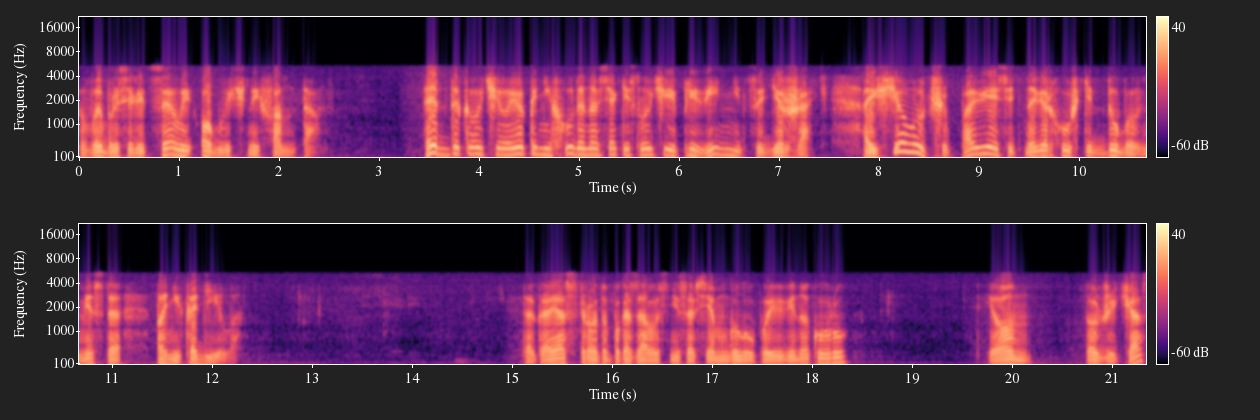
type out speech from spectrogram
выбросили целый облачный фонтан. Эдакого человека не худо на всякий случай привинница держать, а еще лучше повесить на верхушке дуба вместо паникодила. Такая острота показалась не совсем глупою винокуру, и он тот же час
